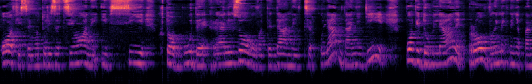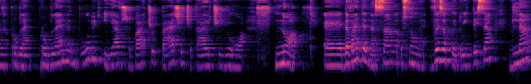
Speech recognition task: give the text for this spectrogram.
офіси, моторизаціони і всі, хто буде реалізовувати даний циркуляр, дані дії, повідомляли про виникнення певних проблем. Проблеми будуть, і я вже бачу перші читаючи його. Но давайте на саме основне. Ви запитуєтеся, для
